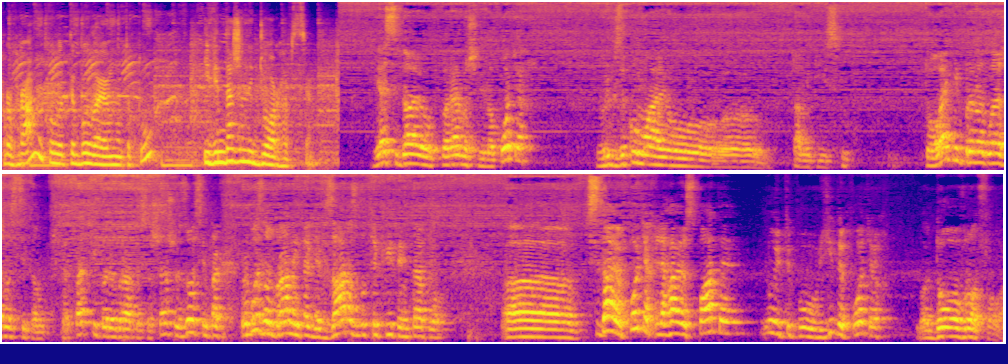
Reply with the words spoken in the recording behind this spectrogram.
програму, коли ти била йому тату, і він навіть не дергався. Я сідаю в перемишлі на потяг, в рюкзаку маю е, там якісь туалетні принадлежності, там шкарпетки перебратися, ще щось. Зовсім так приблизно вбраний, так як зараз, бо це квітень тепло. Е, сідаю в потяг, лягаю спати, ну і типу їде потяг до Вроцлава.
